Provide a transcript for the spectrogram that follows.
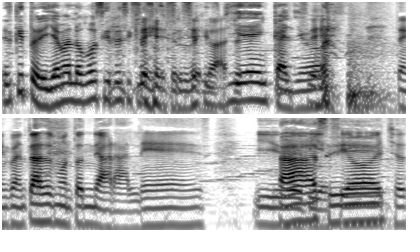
Es que Toriyama luego sí recicla Sí, sus bien cañón. Te encuentras un montón de arales y de Ah, sí. 18.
